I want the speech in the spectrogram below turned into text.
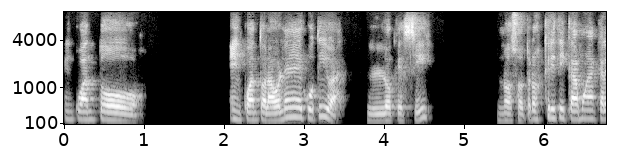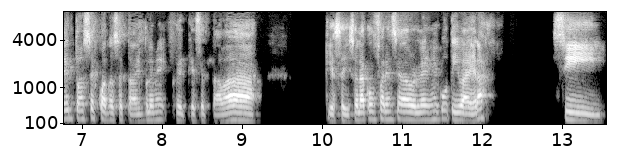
en cuanto, en cuanto a la orden ejecutiva. Lo que sí nosotros criticamos en aquel entonces cuando se estaba que se estaba que se hizo la conferencia de orden ejecutiva era si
